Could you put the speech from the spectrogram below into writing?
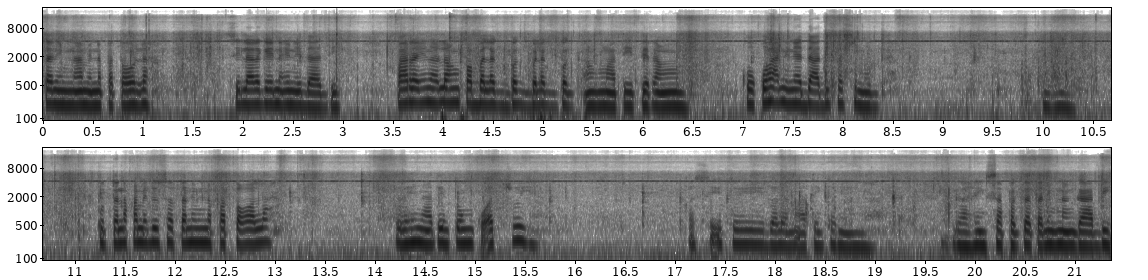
tanim namin na patola silalagay na yun ni daddy para yun na lang pabalagbag balagbag ang matitirang kukuhanin na daddy sa sunod. Ayan. Punta na kami doon sa tanim na patola. Dalahin natin tong kuatsoy. Kasi ito'y dala natin kanina. Galing sa pagtatanim ng gabi.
